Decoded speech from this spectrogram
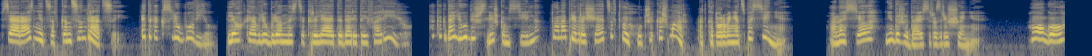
«Вся разница в концентрации. Это как с любовью. Легкая влюбленность окрыляет и дарит эйфорию, а когда любишь слишком сильно, то она превращается в твой худший кошмар, от которого нет спасения. Она села, не дожидаясь разрешения. Ого!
